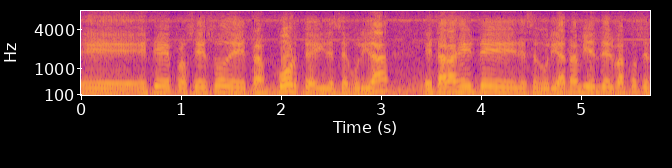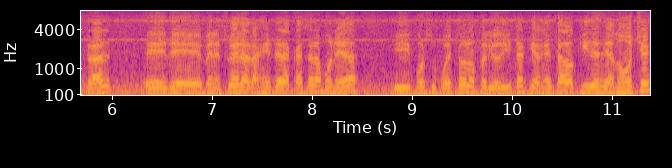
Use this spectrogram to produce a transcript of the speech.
este proceso de transporte y de seguridad. Está la gente de seguridad también del Banco Central de Venezuela, la gente de la Casa de la Moneda y por supuesto los periodistas que han estado aquí desde anoche.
